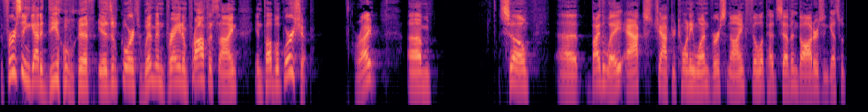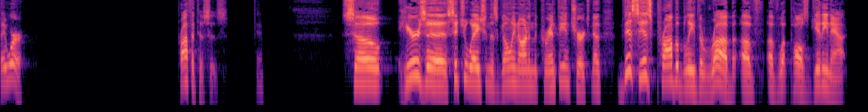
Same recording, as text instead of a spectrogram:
the first thing you got to deal with is, of course, women praying and prophesying in public worship. Right? Um, so, uh, by the way, Acts chapter 21, verse 9, Philip had seven daughters, and guess what they were? prophetesses. Okay? So here's a situation that's going on in the Corinthian church. Now, this is probably the rub of, of what Paul's getting at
